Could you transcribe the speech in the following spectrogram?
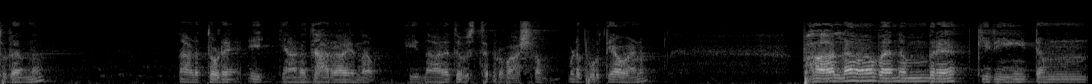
തുടർന്ന് നാളത്തോടെ ഈ ജ്ഞാനധാര എന്ന ഈ നാല് ദിവസത്തെ പ്രഭാഷണം ഇവിടെ പൂർത്തിയാവാണ് ഫാലാവനം കിരീടം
